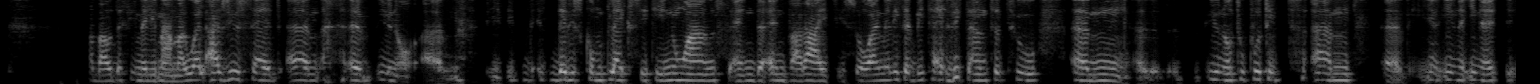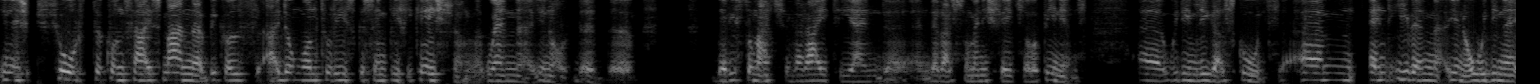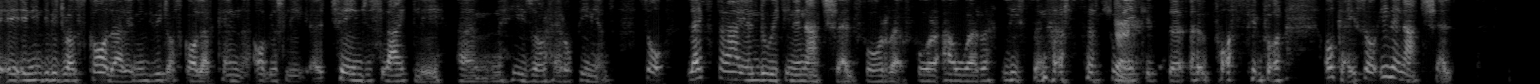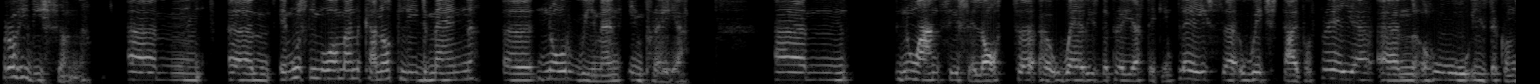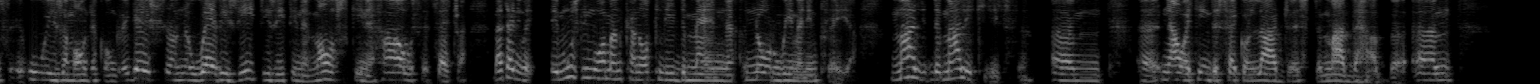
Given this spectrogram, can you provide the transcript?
about the female imam, well, as you said, um, uh, you know, um, it, it, there is complexity, nuance, and and variety. So I'm a little bit hesitant to, you know, to put it uh, in, in, in, a, in a short, concise manner because I don't want to risk simplification when uh, you know the, the, there is so much variety and, uh, and there are so many shades of opinions. Uh, within legal schools. Um, and even, you know, within a, an individual scholar, an individual scholar can obviously uh, change slightly um, his or her opinions. So let's try and do it in a nutshell for, for our listeners to sure. make it uh, possible. Okay, so in a nutshell, prohibition. Um, um a Muslim woman cannot lead men uh, nor women in prayer. Um, nuances a lot. Uh, where is the prayer taking place? Uh, which type of prayer? Um, who is the who is among the congregation? Where is it? Is it in a mosque, in a house, etc. But anyway, a Muslim woman cannot lead men nor women in prayer. Mal- the Malikis, um, uh, now I think the second largest madhab, um,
